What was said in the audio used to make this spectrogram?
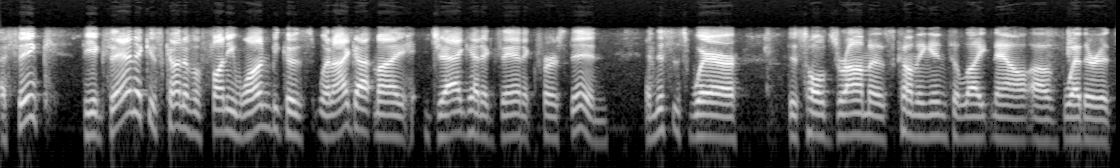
I think the Xanic is kind of a funny one because when I got my Jaghead Xanic first in, and this is where this whole drama is coming into light now of whether it's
